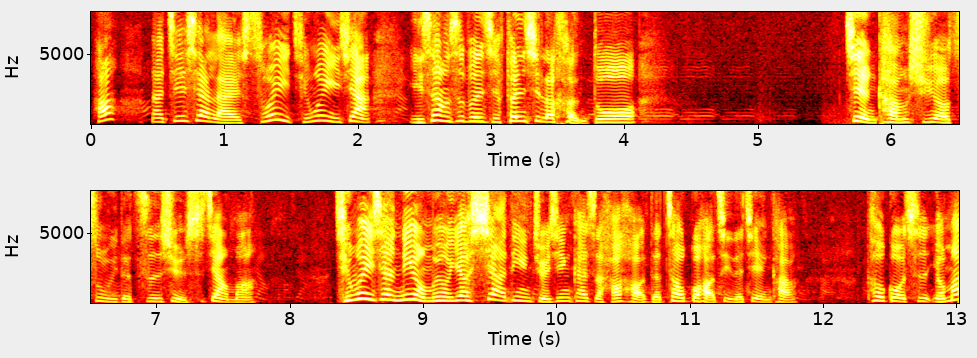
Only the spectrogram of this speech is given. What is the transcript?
好，那接下来，所以请问一下，以上是不是分析了很多健康需要注意的资讯？是这样吗？请问一下，你有没有要下定决心开始好好的照顾好自己的健康？透过吃有吗？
